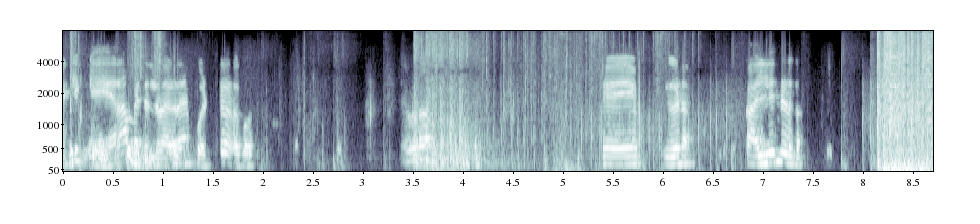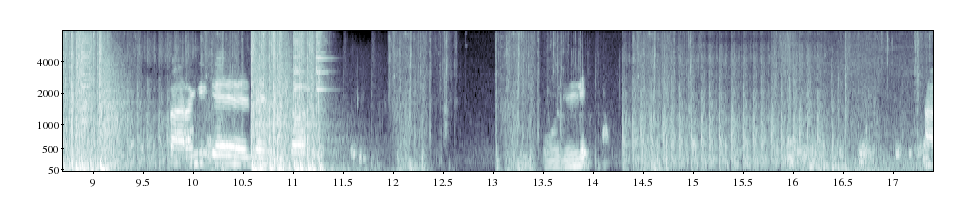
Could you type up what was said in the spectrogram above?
എനിക്ക് കേറാൻ പറ്റില്ല പെട്ട് കിടക്കും എവിടാ? ഇവിടെ കല്ലിന്റെ എടുക്കാം കറങ്ങി കയറി ആ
